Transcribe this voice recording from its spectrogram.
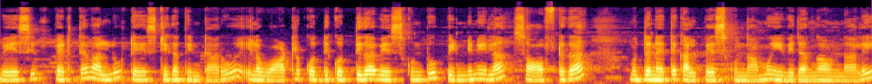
వేసి పెడితే వాళ్ళు టేస్టీగా తింటారు. ఇలా వాటర్ కొద్ది కొద్దిగా వేసుకుంటూ పిండిని ఇలా సాఫ్ట్గా ముద్దనైతే కలిపేసుకుందాము. ఈ విధంగా ఉండాలి.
